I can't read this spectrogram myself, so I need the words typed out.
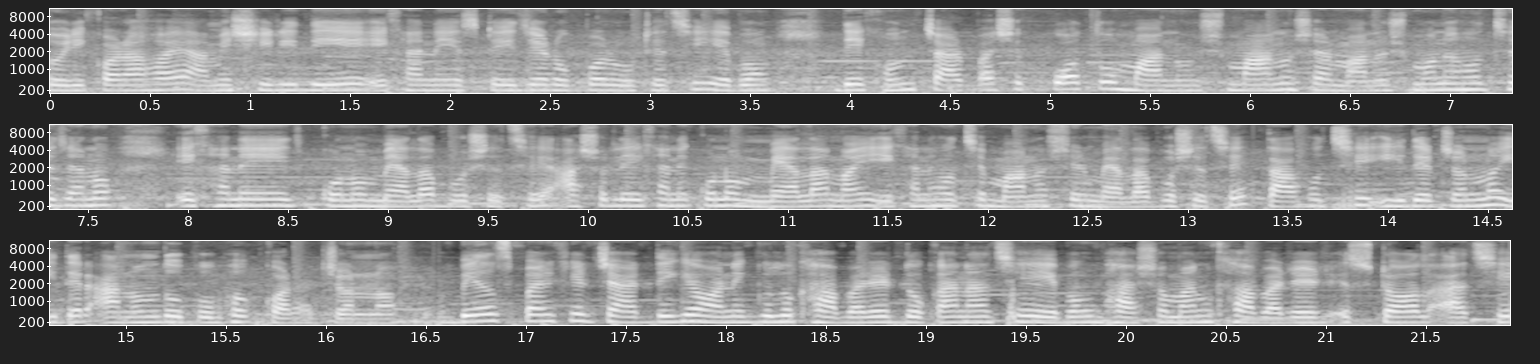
তৈরি করা হয়। আমি সিঁড়ি দিয়ে এখানে স্টেজের উপর উঠেছি এবং দেখুন চারপাশে কত মানুষ মানুষ আর মানুষ। মনে হচ্ছে যেন এখানে কোনো মেলা বসেছে। আসলে এখানে কোনো মেলা নয়, এখানে হচ্ছে মানুষের মেলা বসেছে। তা হচ্ছে ঈদের জন্য, ঈদের আনন্দ উপভোগ করার জন্য। বেলস পার্কের চারদিকে অনেকগুলো খাবারের দোকান আছে এবং ভাসমান খাবারের স্টল আছে।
